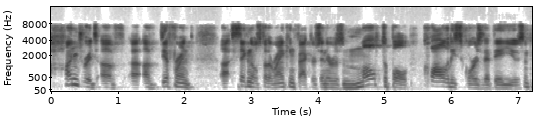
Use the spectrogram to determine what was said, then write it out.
hundreds of uh, of different uh, signals for the ranking factors, and there's multiple quality scores that they use, and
